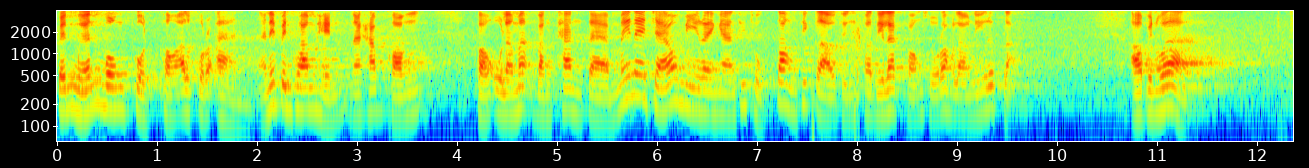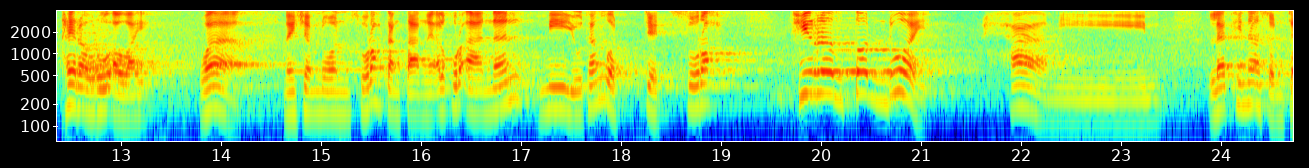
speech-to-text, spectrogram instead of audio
เป็นเหมือนมงกุฎของอัลกุรอาน อันนี้เป็นความเห็นนะครับของของอุลามะบางท่าน แต่ไม่แน่ใจว่ามีรายงานที่ถูกต้องที่กล่าวถึงฟาติลัตของสุรษเหล่านี้หรือเปล่า เอาเป็นว่า ให้เรารู้เอาไว้ว่าในจำนวนสุรษต่างๆ ในอัลกุรอานนั้นมีอยู่ทั้งหมดเจ็ดสุรษที่เริ่มต้นด้วยฮามีมและที่น่าสนใจ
